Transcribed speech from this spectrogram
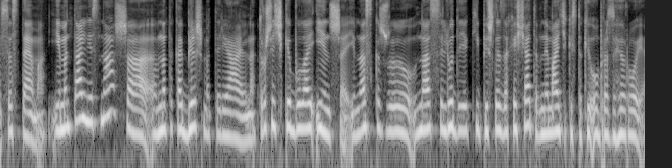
система. І ментальність наша вона така більш матеріальна, трошечки була інша. І в нас скажу, в нас люди, які пішли захищати, вони мають якийсь такий образ героя.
